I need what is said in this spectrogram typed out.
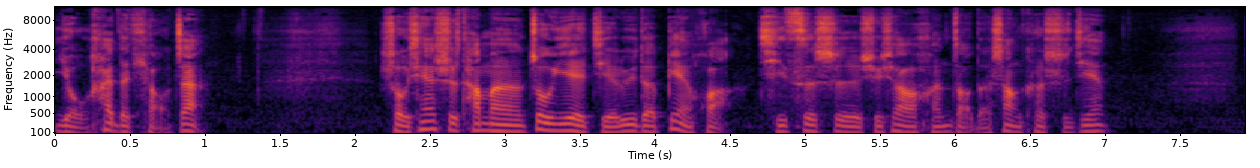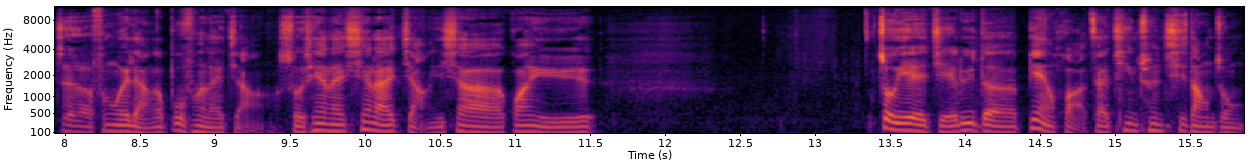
有害的挑战，首先是他们昼夜节律的变化，其次是学校很早的上课时间。这分为两个部分来讲。首先呢，先来讲一下关于昼夜节律的变化，在青春期当中，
